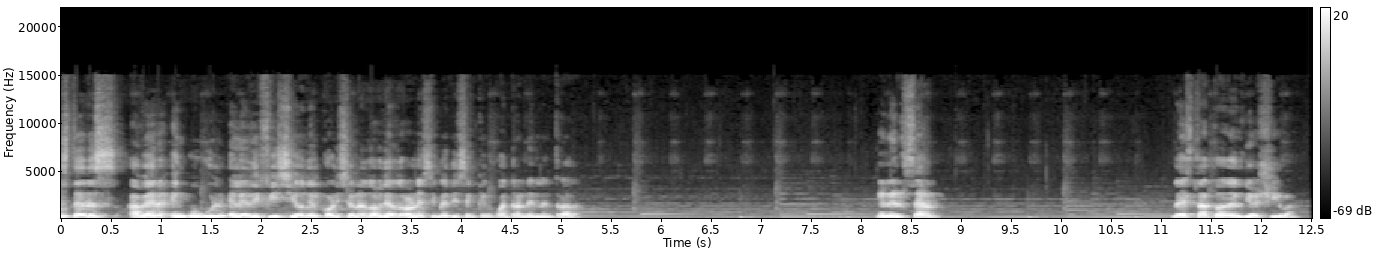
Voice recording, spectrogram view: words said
ustedes a ver en Google el edificio del colisionador de hadrones y me dicen qué encuentran en la entrada. En el CERN. La estatua del dios Shiva.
